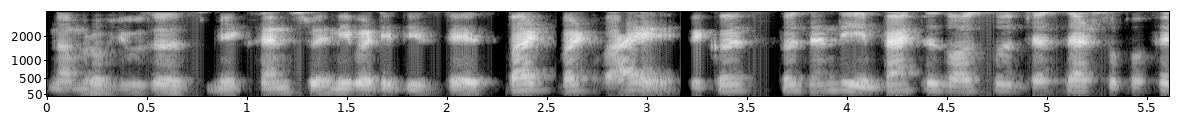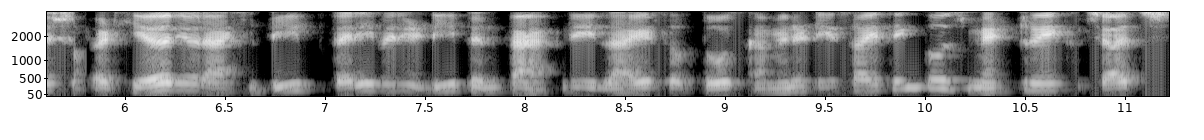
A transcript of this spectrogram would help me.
number of users makes sense to anybody these days. But but why? Because because then the impact is also just that superficial. But here you're actually deep very very deep impact the lives of those communities. So i think those metrics judge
